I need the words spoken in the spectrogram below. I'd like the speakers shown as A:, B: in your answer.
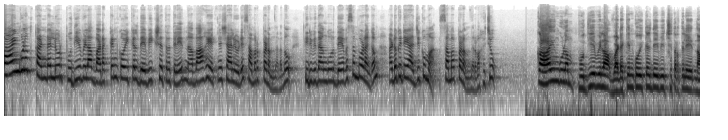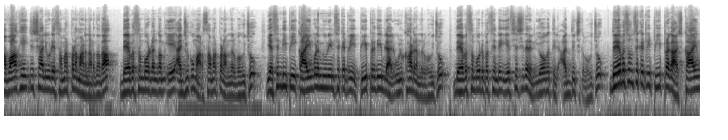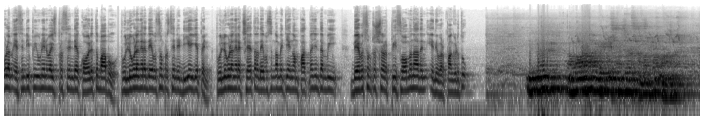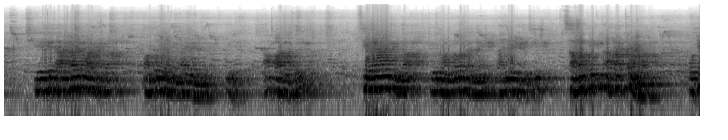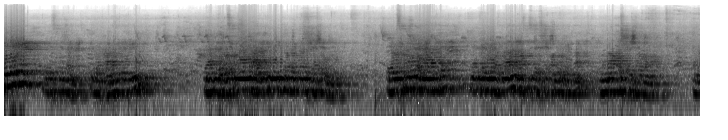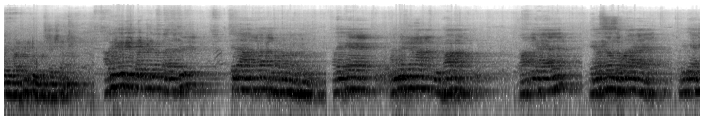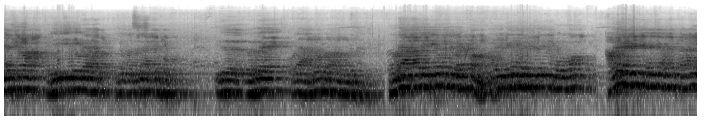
A: കായംകുളം കണ്ടല്ലൂർ പുതിയവിള വടക്കൻ കോയിക്കൽ ദേവീക്ഷേത്രത്തിലെ നവാഹ യജ്ഞശാലയുടെ സമർപ്പണം നടന്നു. തിരുവിതാംകൂർ ദേവസ്വം ബോർഡ് അംഗം അഡ്വക്കേറ്റ് അജികുമാർ സമർപ്പണം നിർവഹിച്ചു.
B: കായംകുളം പുതിയവിള വടക്കൻ കോയിക്കൽ ദേവി ക്ഷേത്രത്തിലെ നവാഹയജ്ഞശാലയുടെ സമർപ്പണമാണ് നടന്നത്. ദേവസ്വം ബോർഡ് അംഗം എ അജികുമാർ സമർപ്പണം നിർവഹിച്ചു. S N D P Kayamkulam union secretary P Pradeep Lal ഉദ്ഘാടനം നിർവഹിച്ചു. Devaswom board president S Sasidharan യോഗത്തിൽ അധ്യക്ഷത വഹിച്ചു. Devaswom secretary P Prakash Kayamkulam S N D P union vice president Kolath Babu Pullukulangara Devaswom president D Ayyappan Pullukulangara ക്ഷേത്ര Devaswom committee അംഗം Padmajan Thampi Devaswom treasurer P Somanathan എന്നിവർ പങ്കെടുത്തു.
C: ഇന്ന് നവാഹയുടെ സമർപ്പണമാണ്. ഇതിൽ താൽക്കാലികമായിട്ടുള്ള മന്ത്രികളുണ്ടായിരുന്നു ആ ഭാഗത്ത് സ്ഥിരമായിട്ടുള്ള ഒരു മണ്ഡലം തന്നെ അന്വേഷിച്ച് സമർപ്പിക്കുന്ന അടക്കമുള്ളതാണ്. ഒട്ടേറെ ദിവസങ്ങൾ ഇത് കാണാൻ കഴിയും. ഞാൻ ദേവസ്വങ്ങളിൽ ആയിരിക്കുന്നതിന് ശേഷമുണ്ട്. ദേവസ്വമല്ലാതെ ഞാൻ കഴിഞ്ഞ പതിനാല് മാസത്തിന് ശേഷം മൂന്നാമത്തെ ശേഷമാണ് ഞങ്ങൾ വർദ്ധിക്കുന്ന ശേഷം.
D: അവതരിപ്പിക്കപ്പെടുന്ന തലത്തിൽ ചില ആൾക്കാർ ശ്രമം അതൊക്കെ അന്വേഷണ വിഭാഗം പാർട്ടിയായാലും ദേവസ്വം ബോർഡായാലും അതിന്റെ അന്വേഷണ രീതിയിലൂടെയാണ് ഇത് മനസ്സിലാക്കിയപ്പോൾ ഇത് വെറുതെ ഒരു ആരോപണമാണെന്ന് നമ്മുടെ ആൾക്കാരുടെ ഏറ്റവും വലിയ കുഴപ്പം അവരിലേക്ക് പോകുമ്പോൾ അവരെ അവരെ താഴെ എന്നുള്ള രീതി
